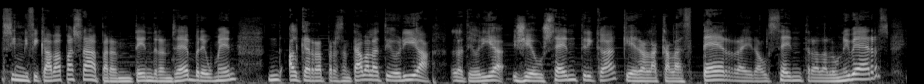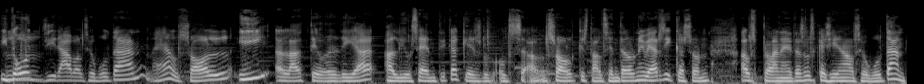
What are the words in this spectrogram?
significava passar, per entendre'ns eh, breument, el que representava la teoria, la teoria geocèntrica, que era la que la Terra era el centre de l'univers, i tot girava al seu voltant, eh, el Sol, i la teoria heliocèntrica, que és el, el Sol que està al centre de l'univers i que són els planetes els que giren al seu voltant.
